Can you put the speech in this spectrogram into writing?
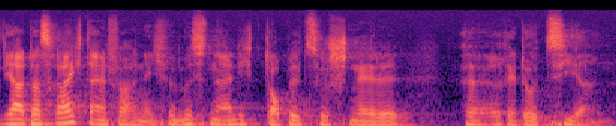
ja, das reicht einfach nicht. Wir müssen eigentlich doppelt so schnell äh, reduzieren.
